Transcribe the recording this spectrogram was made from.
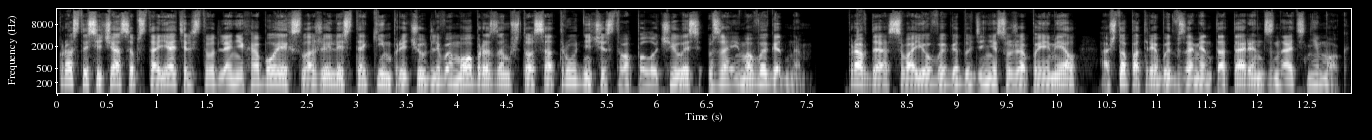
Просто сейчас обстоятельства для них обоих сложились таким причудливым образом, что сотрудничество получилось взаимовыгодным. Правда, свою выгоду Денис уже поимел, а что потребует взамен татарин, знать не мог.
